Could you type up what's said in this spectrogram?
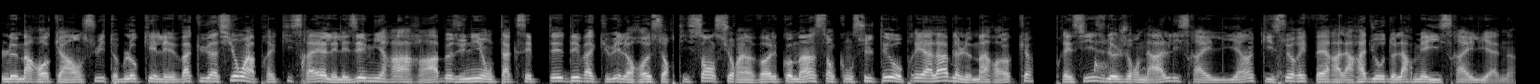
le Maroc a ensuite bloqué l'évacuation après qu'Israël et les Émirats arabes unis ont accepté d'évacuer leurs ressortissants sur un vol commun sans consulter au préalable le Maroc, précise le journal israélien qui se réfère à la radio de l'armée israélienne.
